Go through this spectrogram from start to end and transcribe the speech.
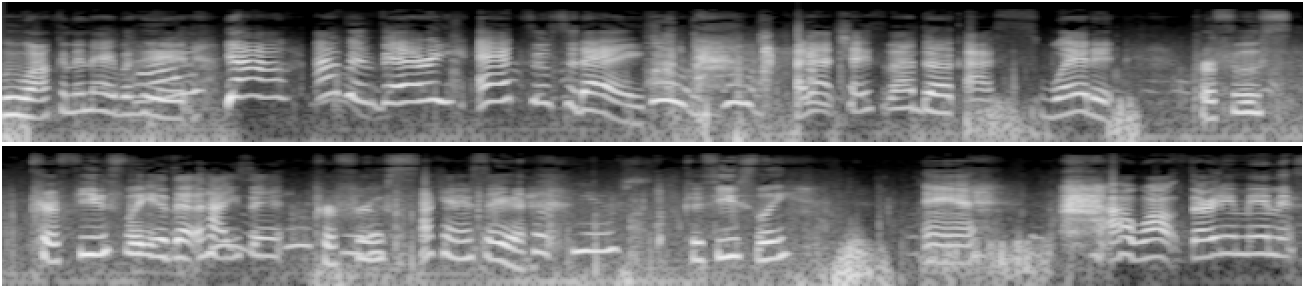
We walk in the neighborhood. Y'all, I've been very active today. I got chased by a duck. I sweated profuse, profusely. Is that how you say it? Profuse. I can't even say it. Confused. Profusely. And I walked 30 minutes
